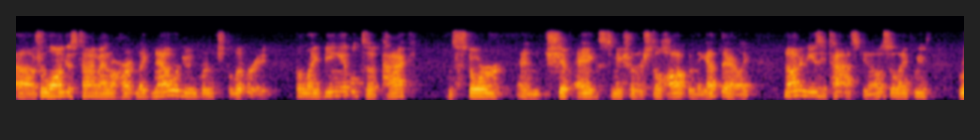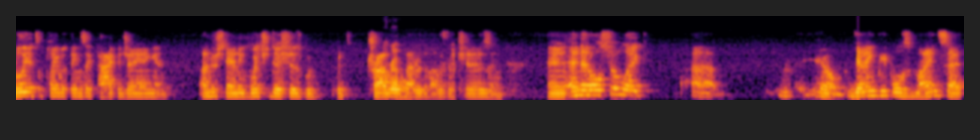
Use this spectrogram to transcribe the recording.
uh, for the longest time, I had a heart. Like now we're doing brunch delivery, but like being able to pack and store and ship eggs to make sure they're still hot when they get there, like not an easy task, you know. So like we've really had to play with things like packaging and understanding which dishes would would travel, travel. better than other dishes, and and and then also like uh, you know getting people's mindset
